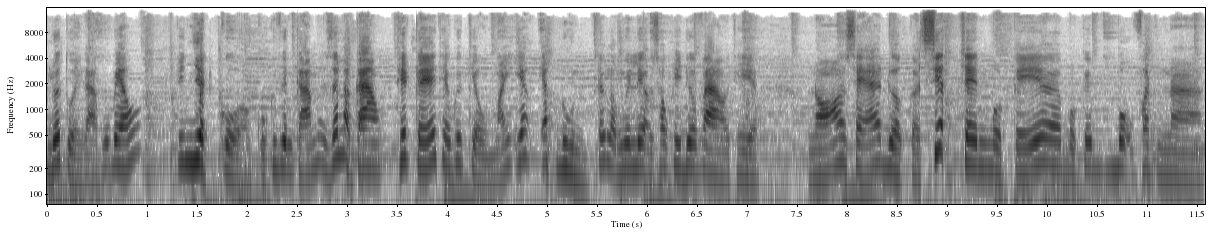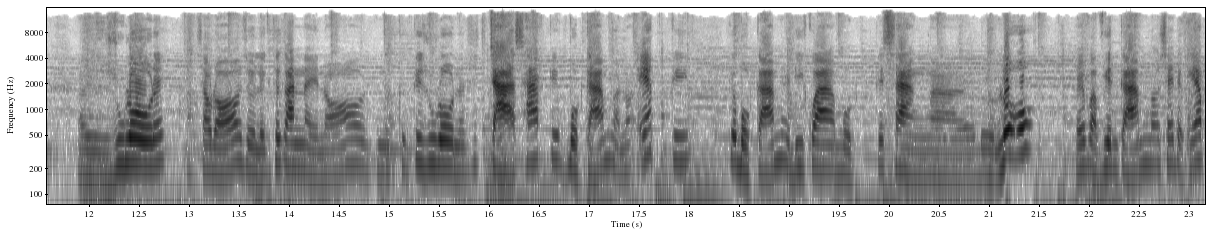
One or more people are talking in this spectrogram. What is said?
lứa tuổi gà vũ béo. Cái nhiệt của của cái viên cám rất là cao. Thiết kế theo cái kiểu máy ép ép đùn tức là nguyên liệu sau khi đưa vào thì nó sẽ được ờ, siết trên một cái một cái bộ phận là du rulo đấy. Sau đó rồi lấy cái thức ăn này nó cái, cái rulo nó sẽ trà sát cái bột cám và nó ép cái cái bột cám này đi qua một cái sàng à, lỗ thế và viên cám nó sẽ được ép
